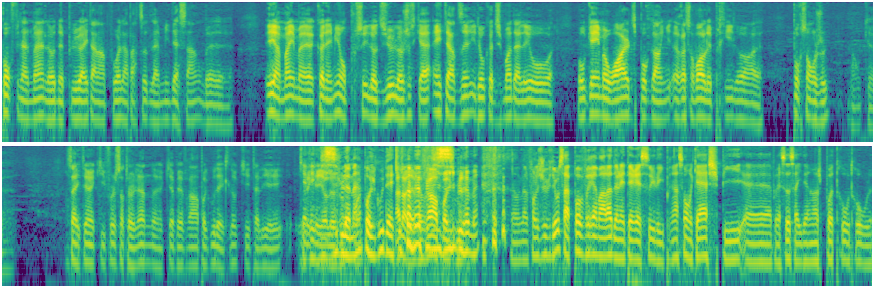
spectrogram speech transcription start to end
pour finalement là, ne plus être à l'emploi à partir de la mi-décembre. euh. et euh, même euh, Konami ont poussé l'odieux jusqu'à interdire Hideo Kojima d'aller au, au Game Awards pour gagner, recevoir le prix là, pour son jeu. Donc ça a été un Kiefer Sutherland euh, qui avait vraiment pas le goût d'être là, qui est allé Qui avait recueillir le jeu. visiblement pas le goût d'être Ah non, là, il avait vraiment pas le goût. visiblement. Donc, dans le fond, le jeu vidéo, ça n'a pas vraiment l'air de l'intéresser. Il prend son cash, puis euh, après ça, ça ne dérange pas trop, trop. là.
